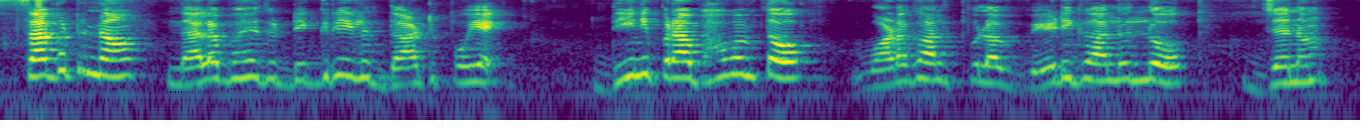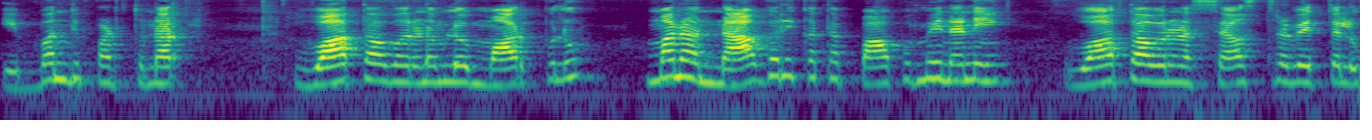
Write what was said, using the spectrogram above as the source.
సగటున నలభై ఐదు డిగ్రీలు దాటిపోయాయి. దీని ప్రభావంతో వడగాల్పుల వేడిగాలుల్లో జనం ఇబ్బంది పడుతున్నారు. వాతావరణంలో మార్పులు మన నాగరికత పాపమేనని వాతావరణ శాస్త్రవేత్తలు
